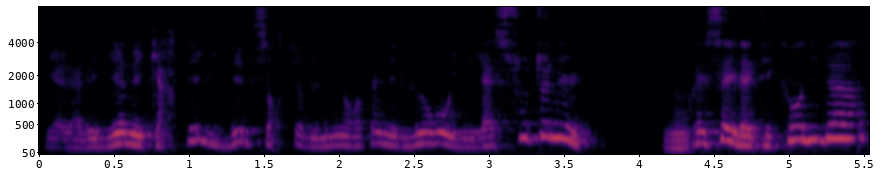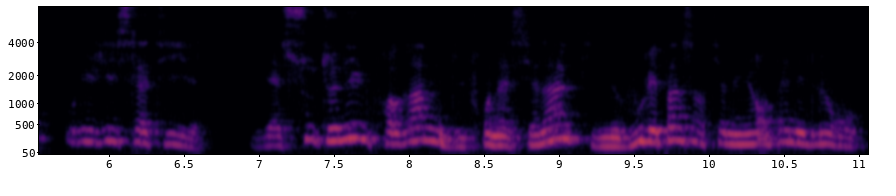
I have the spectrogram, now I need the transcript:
qui avait bien écarté l'idée de sortir de l'Union européenne et de l'euro. Il l'a soutenu. Mmh. Après ça, il a été candidat aux législatives il a soutenu le programme du Front National qui ne voulait pas sortir de l'Union européenne et de l'euro.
